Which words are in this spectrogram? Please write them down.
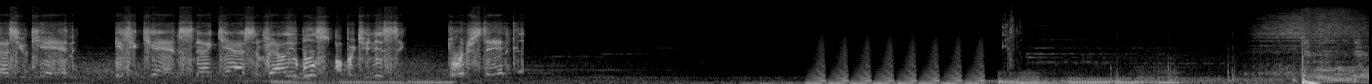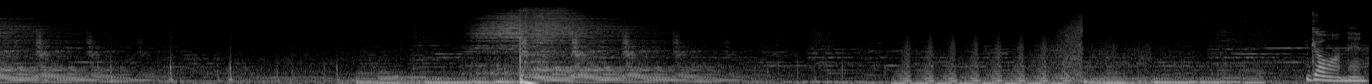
as you can. If you can, snag cash and valuables opportunistic. You understand? Go on then.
